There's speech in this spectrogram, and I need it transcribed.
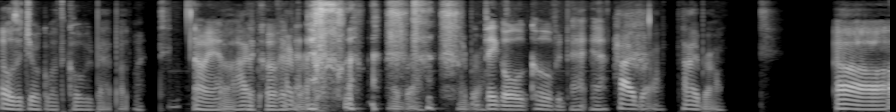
that was a joke about the COVID bat, by the way. Oh yeah, Uh, high- the COVID highbrow. bat. Highbrow. Highbrow. big old COVID bat. Yeah. Highbrow, highbrow. Uh,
